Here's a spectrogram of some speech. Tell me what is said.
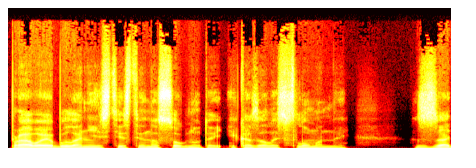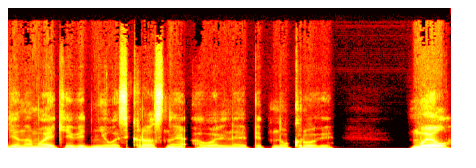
Правая была неестественно согнутой и казалась сломанной. Сзади на майке виднелось красное овальное пятно крови. «Мел!»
